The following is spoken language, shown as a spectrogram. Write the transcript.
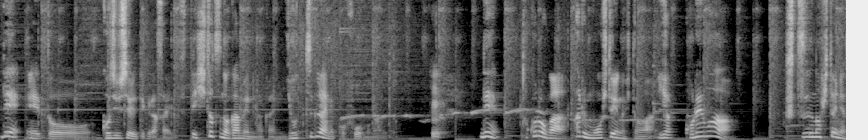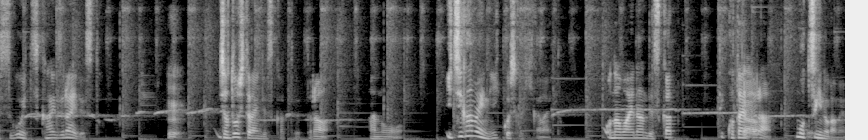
で、えっ、と、ご住所入れてくださいっつって、一つの画面の中に4つぐらいのこうフォームがあると。で、ところが、あるもう一人の人が、いや、これは普通の人にはすごい使いづらいですと。うん。じゃあどうしたらいいんですかって言ったら、あの、1画面に1個しか聞かないと。お名前なんですか？って答えたら、もう次の画面。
